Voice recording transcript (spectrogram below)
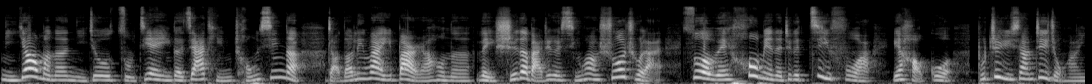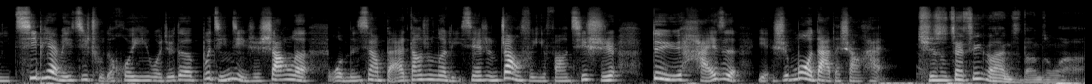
你要么呢你就组建一个家庭，重新的找到另外一半，然后呢委实的把这个情况说出来，作为后面的这个继父啊也好过，不至于像这种啊以欺骗为基础的婚姻。我觉得不仅仅。仅是伤了我们像本案当中的李先生丈夫一方，其实对于孩子也是莫大的伤害。其实，在这个案子当中啊，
